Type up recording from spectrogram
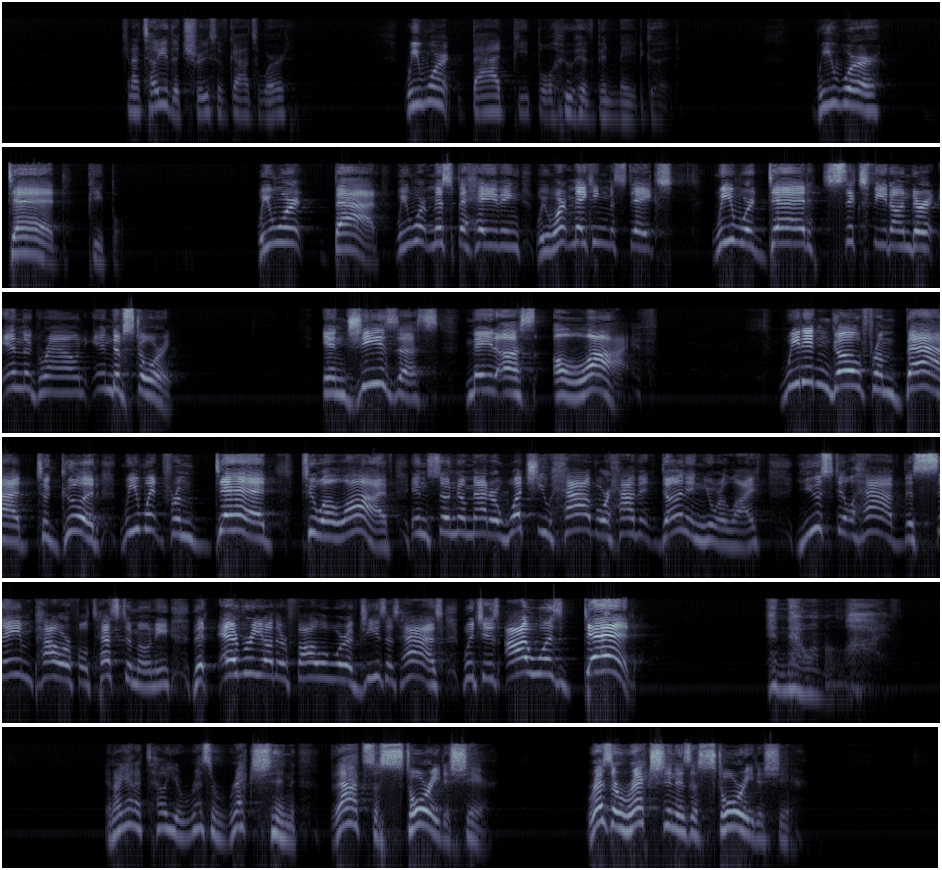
Can I tell you the truth of God's word? We weren't bad people who have been made good. We were dead people. We weren't bad. We weren't misbehaving. We weren't making mistakes. We were dead, six feet under, in the ground, end of story. And Jesus made us alive. We didn't go from bad to good. We went from dead to alive. And so, no matter what you have or haven't done in your life, you still have the same powerful testimony that every other follower of Jesus has, which is, I was dead, and now I'm alive. And I got to tell you, resurrection, that's a story to share. Resurrection is a story to share.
